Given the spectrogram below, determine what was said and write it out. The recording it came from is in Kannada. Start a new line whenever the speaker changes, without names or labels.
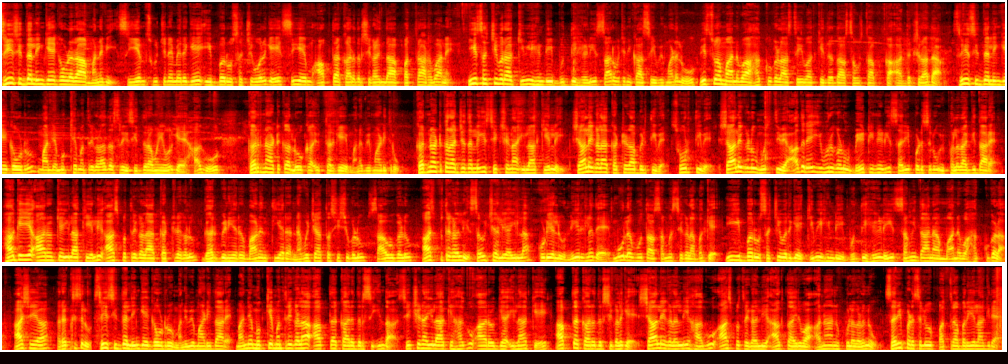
ಶ್ರೀ ಸಿದ್ದಲಿಂಗೇಗೌಡರ ಮನವಿ, ಸಿಎಂ ಸೂಚನೆ ಮೇರೆಗೆ ಇಬ್ಬರು ಸಚಿವರಿಗೆ ಸಿಎಂ ಆಪ್ತ ಕಾರ್ಯದರ್ಶಿಗಳಿಂದ ಪತ್ರ ರವಾನೆ. ಈ ಸಚಿವರ ಕಿವಿ ಹಿಂಡಿ ಬುದ್ಧಿ ಹೇಳಿ ಸಾರ್ವಜನಿಕ ಸೇವೆ ಮಾಡಲು ವಿಶ್ವ ಮಾನವ ಹಕ್ಕುಗಳ ಸೇವಾ ಕೇಂದ್ರದ ಸಂಸ್ಥಾಪಕ ಅಧ್ಯಕ್ಷರಾದ ಶ್ರೀ ಸಿದ್ದಲಿಂಗೇಗೌಡರು ಮಾನ್ಯ ಮುಖ್ಯಮಂತ್ರಿಗಳಾದ ಶ್ರೀ ಸಿದ್ದರಾಮಯ್ಯ ಅವರಿಗೆ ಹಾಗೂ ಕರ್ನಾಟಕ ಲೋಕಾಯುಕ್ತರಿಗೆ ಮನವಿ ಮಾಡಿದರು. ಕರ್ನಾಟಕ ರಾಜ್ಯದಲ್ಲಿ ಶಿಕ್ಷಣ ಇಲಾಖೆಯಲ್ಲಿ ಶಾಲೆಗಳ ಕಟ್ಟಡ ಬೀಳ್ತಿವೆ, ಸೋರ್ತಿವೆ, ಶಾಲೆಗಳು ಮುಚ್ಚುತ್ತಿವೆ ಆದರೆ ಇವರುಗಳು ಭೇಟಿ ನೀಡಿ ಸರಿಪಡಿಸಲು ವಿಫಲರಾಗಿದ್ದಾರೆ. ಹಾಗೆಯೇ ಆರೋಗ್ಯ ಇಲಾಖೆಯಲ್ಲಿ ಆಸ್ಪತ್ರೆಗಳ ಕಟ್ಟಡಗಳು, ಗರ್ಭಿಣಿಯರು, ಬಾಣಂತಿಯರ, ನವಜಾತ ಶಿಶುಗಳು, ಸಾವುಗಳು, ಆಸ್ಪತ್ರೆಗಳಲ್ಲಿ ಶೌಚಾಲಯ ಇಲ್ಲ, ಕುಡಿಯಲು ನೀರಿಲ್ಲದೆ ಮೂಲಭೂತ ಸಮಸ್ಯೆಗಳ ಬಗ್ಗೆ ಈ ಇಬ್ಬರು ಸಚಿವರಿಗೆ ಕಿವಿ ಹಿಂಡಿ ಬುದ್ಧಿ ಹೇಳಿ ಸಂವಿಧಾನ ಮಾನವ ಹಕ್ಕುಗಳ ಆಶಯ ರಕ್ಷಿಸಲು ಶ್ರೀ ಸಿದ್ದಲಿಂಗೇಗೌಡರು ಮನವಿ ಮಾಡಿದ್ದಾರೆ. ಮಾನ್ಯ ಮುಖ್ಯಮಂತ್ರಿಗಳ ಆಪ್ತ ಕಾರ್ಯದರ್ಶಿಯಿಂದ ಶಿಕ್ಷಣ ಇಲಾಖೆ ಹಾಗೂ ಆರೋಗ್ಯ ಇಲಾಖೆ ಆಪ್ತ ಕಾರ್ಯದರ್ಶಿಗಳಿಗೆ ಶಾಲೆಗಳಲ್ಲಿ ಹಾಗೂ ಆಸ್ಪತ್ರೆಗಳಲ್ಲಿ ಆಗ್ತಾ ಇರುವ ಅನಾನುಕೂಲಗಳನ್ನು ಸರಿಪಡಿಸಲು ಪತ್ರ ಬರೆಯಲಾಗಿದೆ.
